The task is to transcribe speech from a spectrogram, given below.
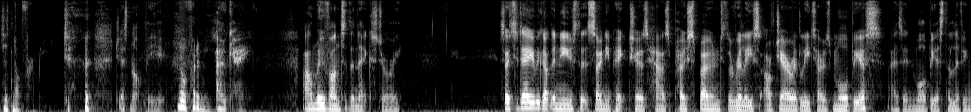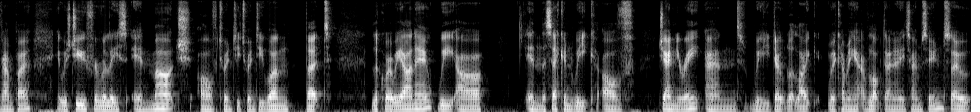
Just not for me. Just not for you. No, for me. Okay. I'll move on to the next story. So today we got the news that Sony Pictures has postponed the release of Jared Leto's Morbius, as in Morbius the Living Vampire. It was due for release in March of 2021, but look where we are now. We are in the second week of January, and we don't look like we're coming out of lockdown anytime soon, so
